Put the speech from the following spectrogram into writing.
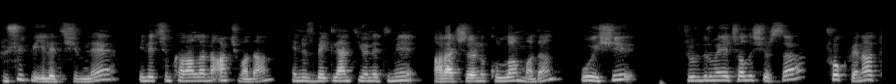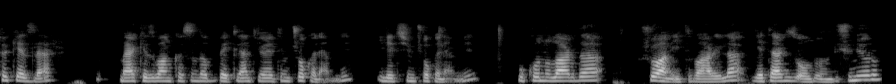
düşük bir iletişimle, iletişim kanallarını açmadan, henüz beklenti yönetimi araçlarını kullanmadan bu işi sürdürmeye çalışırsa çok fena tökezler. Merkez Bankası'nda beklenti yönetimi çok önemli. İletişim çok önemli. Bu konularda şu an itibarıyla yetersiz olduğunu düşünüyorum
